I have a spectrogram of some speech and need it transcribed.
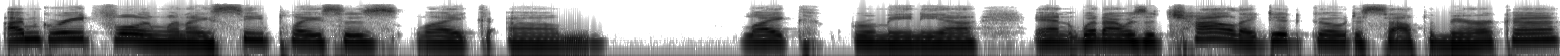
I'm grateful, and when I see places like um, like Romania. And when I was a child, I did go to South America.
